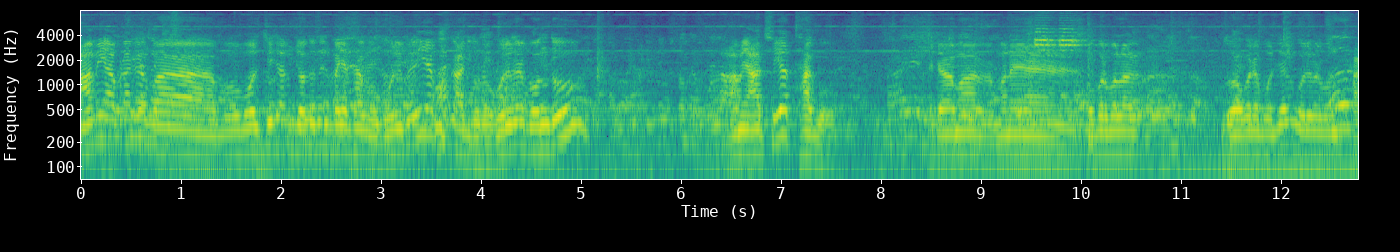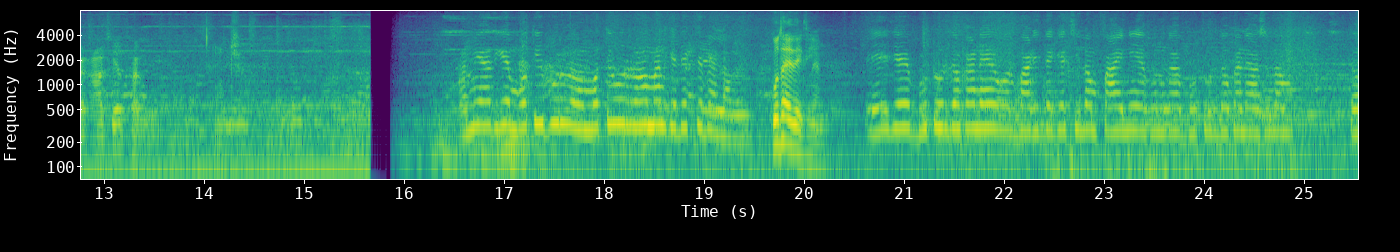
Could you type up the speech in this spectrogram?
আমি- আপনাকে বলছি যে আমি যতদিন বেঁচে থাকব গরিবেরই এখন কাজ করব। গরিবের বন্ধু আমি আছি আর থাকব। এটা আমার মানে উপরবেলার দোয়া করে বলছি আমি গরিবের বন্ধু থাক- আছি আর থাকব। আমি আজকে মতিপুর মতিউর রহমানকে দেখতে পেলাম। কোথায় দেখলেন? এই যে ভুটুর দোকানে ওর বাড়িতে গেছিলাম পাইনি এখনকার ভুটুর দোকানে আসলাম। তো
